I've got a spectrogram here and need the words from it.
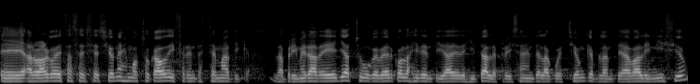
Eh, a lo largo de estas seis sesiones hemos tocado diferentes temáticas. La primera de ellas tuvo que ver con las identidades digitales, precisamente la cuestión que planteaba al inicio,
